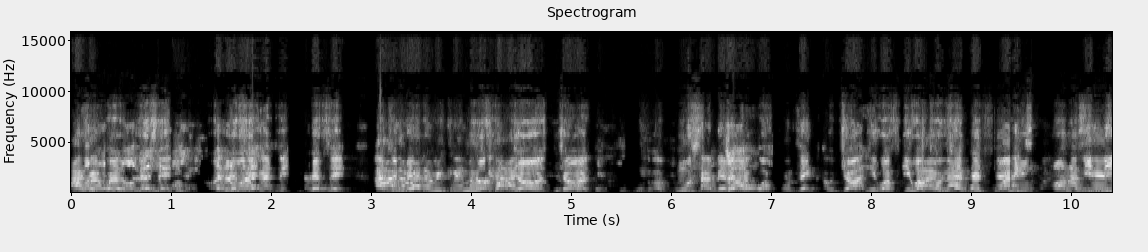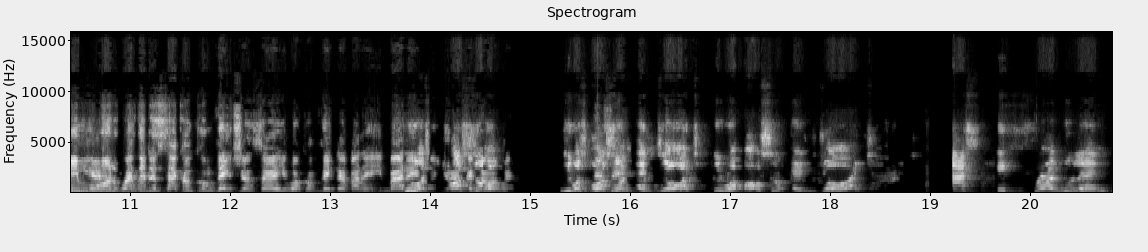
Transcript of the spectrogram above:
Isaac, Well, well, know, listen, everyone- listen, I think, listen, I I have think the right that- to reclaim my George, time. George, George, uh, Musa Bility was convicted. George, he was he was I'm convicted twice. defending honor He standing named here. one. Whether the second conviction, sir, he was convicted by the by He the was US also- government. He was also a judge. He was also a judge as a fraudulent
